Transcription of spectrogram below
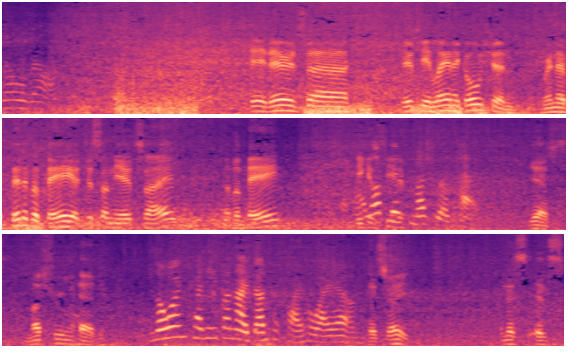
No rock. Okay, there's uh, there's the Atlantic Ocean. We're in a bit of a bay, just on the outside of a bay. You I can love see this the mushroom head. yes, mushroom head. No one can even identify who I am. That's right. And it's it's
